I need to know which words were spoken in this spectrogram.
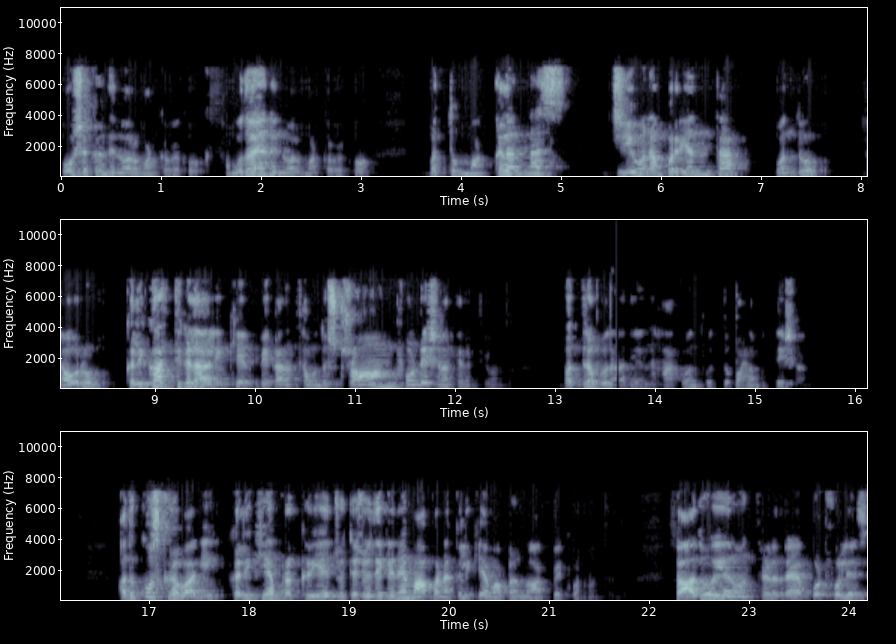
ಪೋಷಕರನ್ನ ಇನ್ವಾಲ್ವ್ ಮಾಡ್ಕೋಬೇಕು, ಸಮುದಾಯನ ಇನ್ವಾಲ್ವ್ ಮಾಡ್ಕೋಬೇಕು ಮತ್ತು ಮಕ್ಕಳನ್ನ ಜೀವನ ಪರ್ಯಂತ ಒಂದು ಅವರು ಕಲಿಕಾರ್ಥಿಗಳಾಗಲಿಕ್ಕೆ ಬೇಕಾದಂತಹ ಒಂದು ಸ್ಟ್ರಾಂಗ್ ಫೌಂಡೇಶನ್ ಅಂತ ಏನಂತೀವಿ ಒಂದು ಭದ್ರ ಬುನಾದಿಯನ್ನು ಹಾಕುವಂಥದ್ದು ಬಹಳ ಉದ್ದೇಶ ಅದಕ್ಕೋಸ್ಕರವಾಗಿ ಕಲಿಕೆಯ ಪ್ರಕ್ರಿಯೆ ಜೊತೆ ಜೊತೆಗೇನೆ ಮಾಪನ, ಕಲಿಕೆಯ ಮಾಪನವನ್ನು ಹಾಕ್ಬೇಕು ಅನ್ನುವಂಥದ್ದು. ಸೊ ಅದು ಏನು ಅಂತ ಹೇಳಿದ್ರೆ ಪೋರ್ಟ್ಫೋಲಿಯೋಸ್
